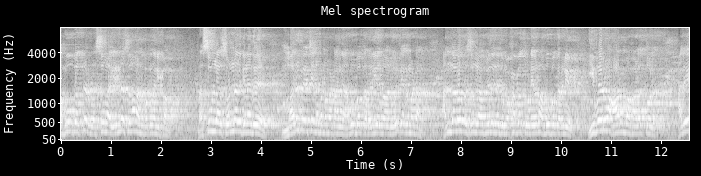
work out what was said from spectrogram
அபூபக்கர் ரசூல்லா என்ன சொன்னாலும் அந்த பக்கம் தான் நிற்பாங்க ரசூல்லா சொன்னதுக்கு என்னது? மறுபேச்சு என்ன பண்ண மாட்டாங்க? அபூபக்கர் அலி அல்லான்னு கேட்க மாட்டாங்க. அந்த அளவுக்கு ரசூல்லா மீது என்னது? முகபத் உடையவரும் அபூபக்கர் அலியும். இவரும் ஆரம்ப காலத்தோடு அதே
